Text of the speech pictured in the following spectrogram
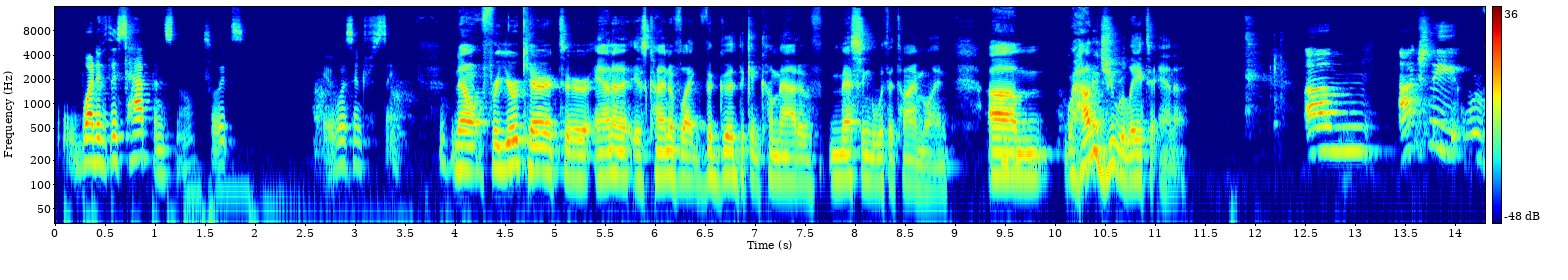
what if this happens? No, so it's it was interesting. Now, for your character, Anna is kind of like the good that can come out of messing with the timeline. Um, how did you relate to Anna? Um, actually, we're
